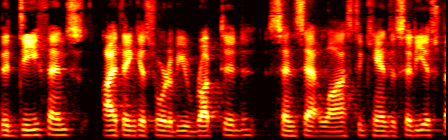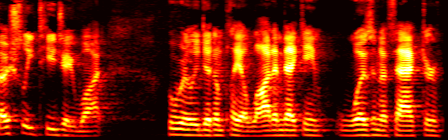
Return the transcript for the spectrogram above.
the defense, I think, has sort of erupted since that loss to Kansas City, especially TJ Watt, who really didn't play a lot in that game, wasn't a factor,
